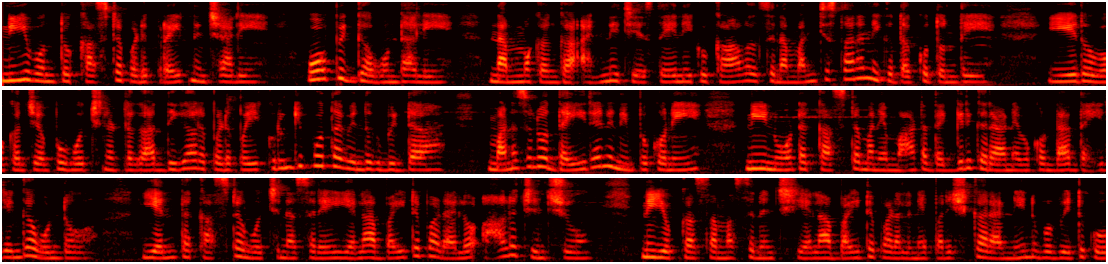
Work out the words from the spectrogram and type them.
నీ వంతు కష్టపడి ప్రయత్నించాలి ఓపిగ్గా ఉండాలి. నమ్మకంగా అన్నీ చేస్తే నీకు కావలసిన మంచి స్థానం నీకు దక్కుతుంది. ఏదో ఒక జబ్బు వచ్చినట్లుగా దిగాలు పడిపోయి కృంగిపోతావు ఎందుకు బిడ్డ? మనసులో ధైర్యాన్ని నింపుకొని నీ నోట కష్టం అనే మాట దగ్గరికి రానివ్వకుండా ధైర్యంగా ఉండు. ఎంత కష్టం వచ్చినా సరే ఎలా బయటపడాలో ఆలోచించు. నీ యొక్క సమస్య నుంచి ఎలా బయటపడాలనే పరిష్కారాన్ని నువ్వు వెతుకు.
